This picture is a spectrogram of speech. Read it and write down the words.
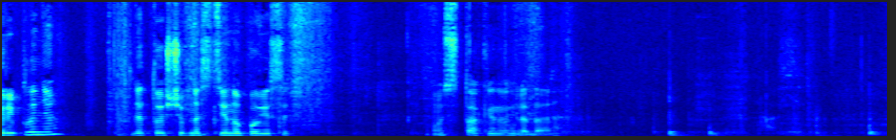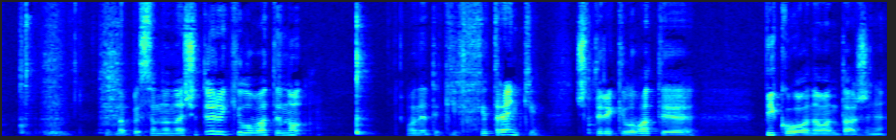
Кріплення для того, щоб на стіну повісити. Ось так він виглядає. Тут написано на 4 кВт, ну вони такі хитренькі. 4 кВт пікового навантаження.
